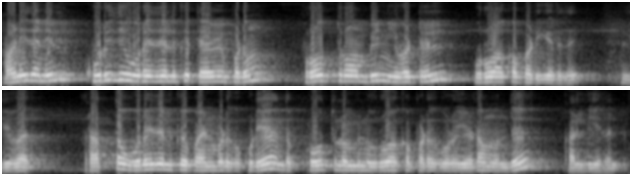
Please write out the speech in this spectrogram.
மனிதனில் குருதி உறைதலுக்கு தேவைப்படும் புரோத்ரோம்பின் இவற்றில் உருவாக்கப்படுகிறது. லிவர். இரத்த உறைதலுக்கு பயன்படுத்தக்கூடிய அந்த புரோத்ரோம்பின் உருவாக்கப்படக்கூடிய இடம் வந்து கல்லீரல்.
